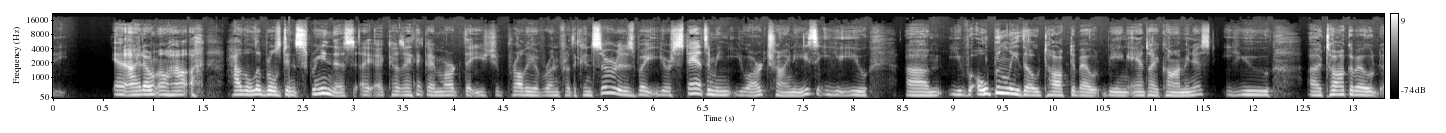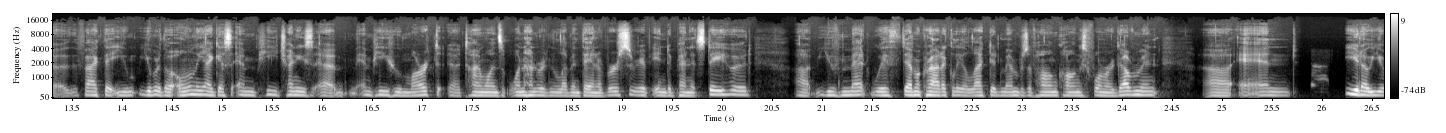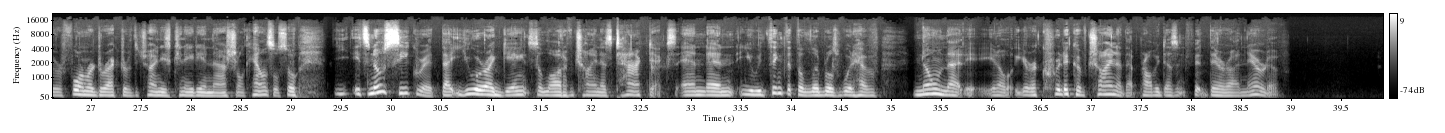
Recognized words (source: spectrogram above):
and I don't know how how the Liberals didn't screen this because I, I, think I marked that you should probably have run for the Conservatives, but your stance. I mean, you are Chinese. You, you um, you've openly, though, talked about being anti-communist. You uh, talk about uh, the fact that you you were the only, I guess, MP Chinese uh, MP who marked uh, Taiwan's 111th anniversary of independent statehood. Uh, you've met with democratically elected members of Hong Kong's former government, uh, and you know you're a former director of the Chinese Canadian National Council. So it's no secret that you are against a lot of China's tactics, and then you would think that the Liberals would have known that you know you're a critic of China. That probably doesn't fit their uh, narrative.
